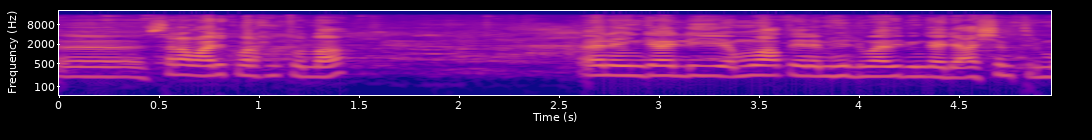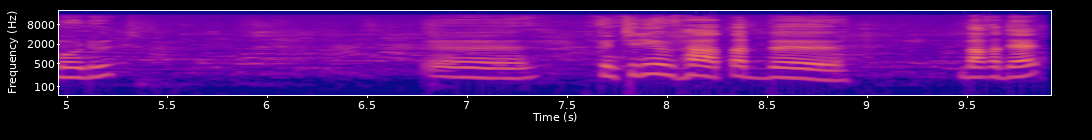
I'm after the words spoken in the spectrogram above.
أه السلام عليكم ورحمة الله. أنا قال لي مواطنة من الوادي قال لي عشمت المولود. أه كنت اليوم في طب آه، بغداد.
